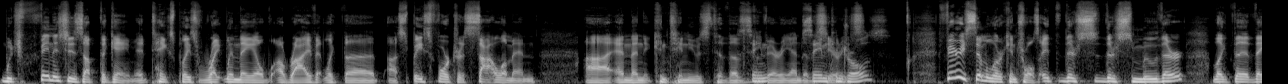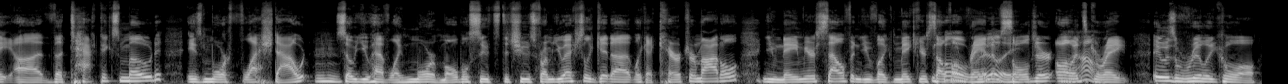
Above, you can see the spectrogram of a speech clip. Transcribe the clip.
which finishes up the game. It takes place right when they arrive at like the uh, space fortress Solomon, uh, and then it continues to the, the very end of same the series Same controls. Very similar controls. It, they're they're smoother. Like the they uh, the tactics mode is more fleshed out. Mm-hmm. So you have like more mobile suits to choose from. You actually get a like a character model. You name yourself and you like make yourself Oh, a random really? soldier. Oh, it's great. It was really cool.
